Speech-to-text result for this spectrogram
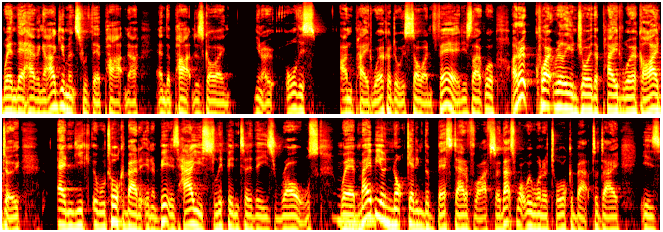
when they're having arguments with their partner and the partner's going, you know, all this unpaid work I do is so unfair. And he's like, well, I don't quite really enjoy the paid work I do. And you, we'll talk about it in a bit is how you slip into these roles where mm. maybe you're not getting the best out of life. So that's what we want to talk about today is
